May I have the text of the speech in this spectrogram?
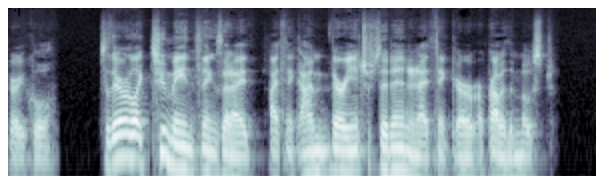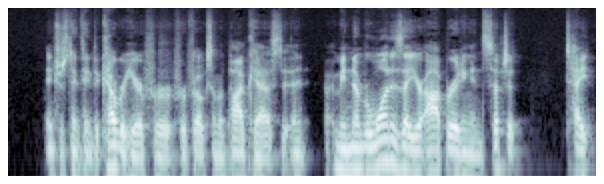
very cool so there are like two main things that I, I think I'm very interested in and I think are, are probably the most interesting thing to cover here for, for folks on the podcast. And I mean, number one is that you're operating in such a tight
